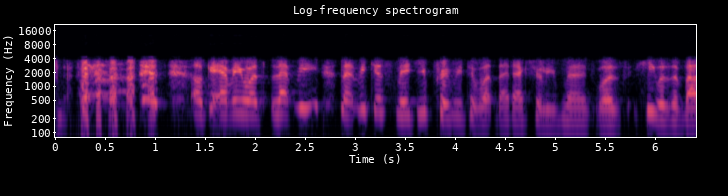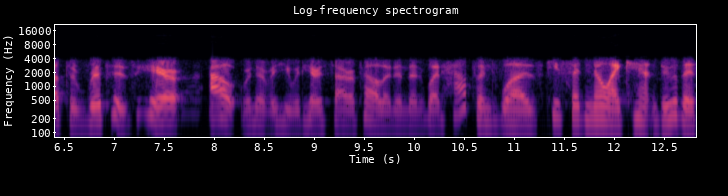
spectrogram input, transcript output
okay, everyone, let me let me just make you privy to what that actually meant. Was he was about to rip his hair out whenever he would hear Sarah Palin, and then what happened was he said, "No, I can't do this.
